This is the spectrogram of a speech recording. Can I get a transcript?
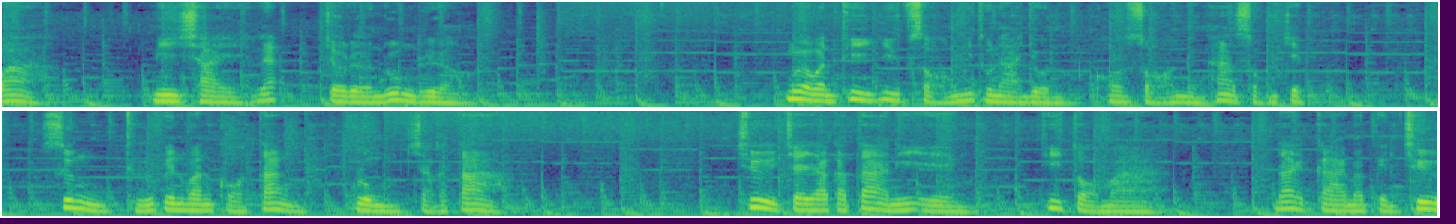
ว่า มีชัยและเจริญรุ่งเรือง เมื่อวันที่ 22 มิถุนายน คศ 1527 ซึ่งถือเป็นวันก่อตั้งกรุงจาการ์ตา ชื่อจายากาตานี้เองที่ต่อมาได้กลายมาเป็นชื่อ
